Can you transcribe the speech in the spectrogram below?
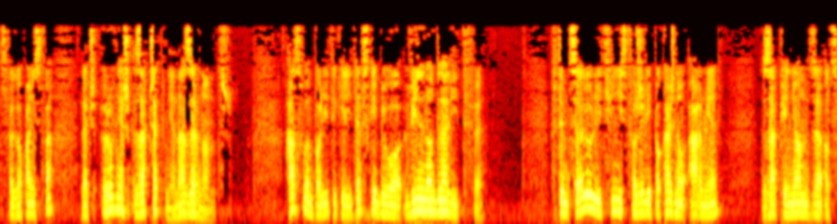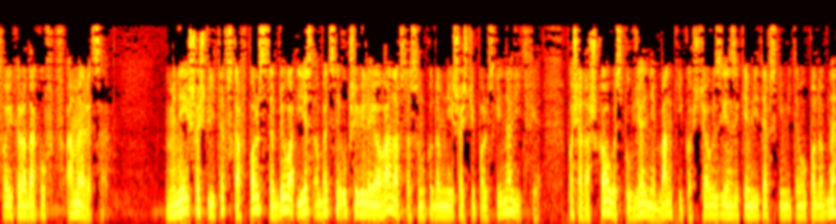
swego państwa, lecz również zaczepnie na zewnątrz. Hasłem polityki litewskiej było Wilno dla Litwy. W tym celu Litwini stworzyli pokaźną armię za pieniądze od swoich rodaków w Ameryce. Mniejszość litewska w Polsce była i jest obecnie uprzywilejowana w stosunku do mniejszości polskiej na Litwie. Posiada szkoły, spółdzielnie, banki, kościoły z językiem litewskim i temu podobne.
